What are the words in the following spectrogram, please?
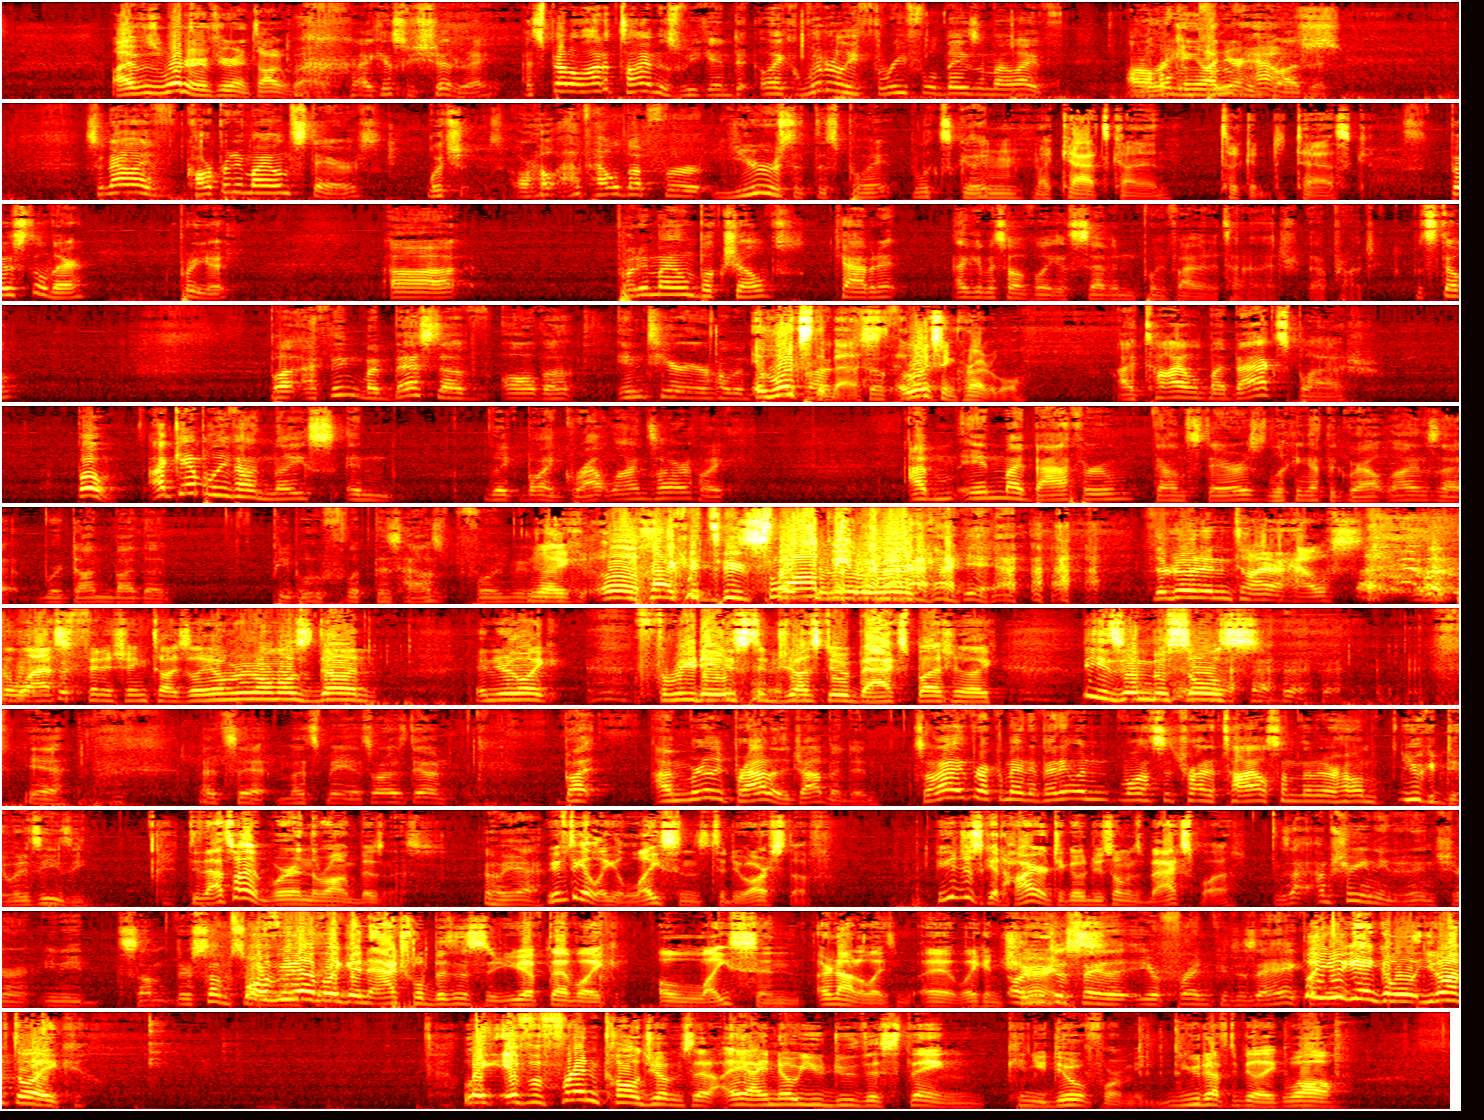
I was wondering if you were gonna talk about it. I guess we should, right? I spent a lot of time this weekend, like literally three full days of my life on a home working on your house. project. So now I've carpeted my own stairs, which are have held up for years at this point. Looks good, Mm, my cat's kind of took it to task. but it's still there. Pretty good. Uh, put in my own bookshelves, cabinet. I give myself like a seven point five out of ten on that that project, but still. But I think my best of all the interior home. It looks the best. so it looks incredible. I tiled my backsplash. Boom! I can't believe how nice and like my grout lines are. Like, I'm in my bathroom downstairs looking at the grout lines that were done by the people who flipped this house before we moved. You're like, oh, I could do sloppy work. yeah, They're doing an entire house. Like the last finishing touch. Like, oh, we're almost done. And you're like, three days to just do a backsplash. And you're like, these imbeciles. yeah. That's it. That's me. That's what I was doing. But I'm really proud of the job I did. So I recommend if anyone wants to try to tile something in their home, you could do it. It's easy. Dude, that's why we're in the wrong business. Oh yeah. We have to get like a license to do our stuff. You can just get hired to go do someone's backsplash. I- I'm sure you need an insurance. You need some. There's some sort. Well, of if you have like an actual business, you have to have like a license or not a license, uh, like oh, insurance. you just say that your friend could just say, "Hey," But you on. can't go. You don't have to like. Like if a friend called you up and said, "Hey, I know you do this thing. Can you do it for me?" You'd have to be like, "Well,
